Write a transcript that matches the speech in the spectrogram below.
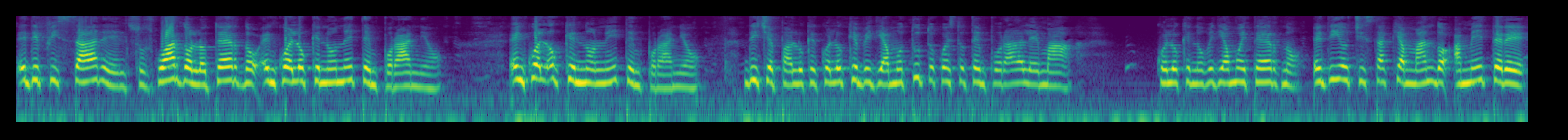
e di fissare il suo sguardo all'eterno in quello che non è temporaneo, in quello che non è temporaneo. Dice Paolo che quello che vediamo tutto questo temporale, ma quello che non vediamo è eterno e Dio ci sta chiamando a mettere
